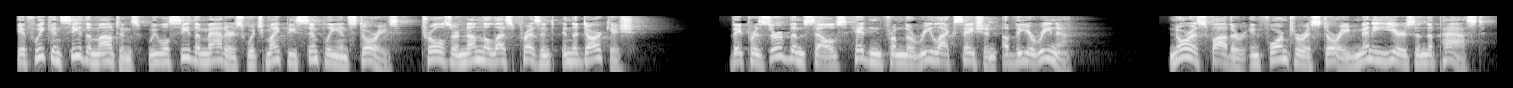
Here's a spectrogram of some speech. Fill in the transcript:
If we can see the mountains, we will see the matters which might be simply in stories, trolls are nonetheless present in the darkish. They preserve themselves hidden from the relaxation of the arena. Nora's father informed her a story many years in the past.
